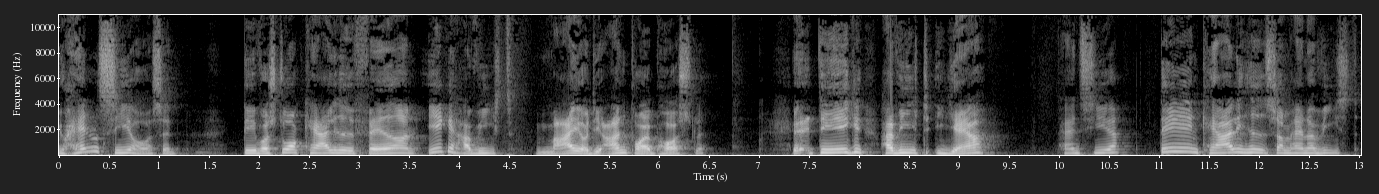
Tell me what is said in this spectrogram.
Johannes siger også, at det er hvor stor kærlighed faderen ikke har vist mig og de andre apostle. Øh, det ikke har vist jer. Han siger, det er en kærlighed, som han har vist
